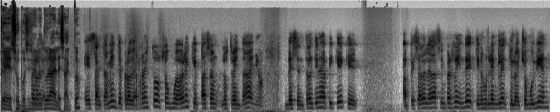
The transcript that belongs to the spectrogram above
Que es su posición natural, exacto. Exactamente, pero de resto son jugadores que pasan los 30 años. De central tienes a Piqué, que a pesar de la edad siempre rinde, tienes un Lenglet que lo ha hecho muy bien,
